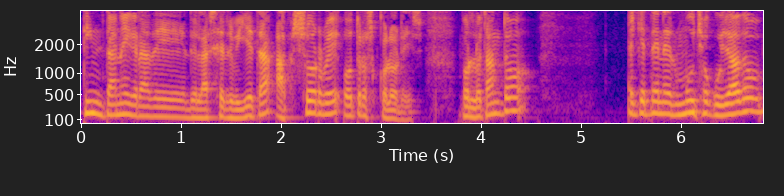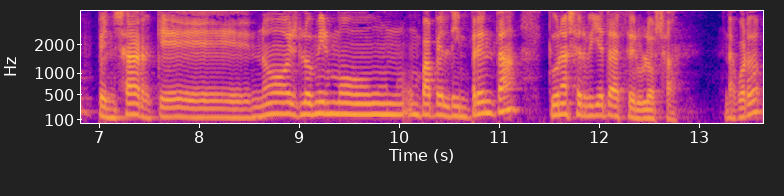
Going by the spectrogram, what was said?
tinta negra de, de la servilleta absorbe otros colores. Por lo tanto, hay que tener mucho cuidado, pensar que no es lo mismo un, papel de imprenta que una servilleta de celulosa. ¿De acuerdo?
